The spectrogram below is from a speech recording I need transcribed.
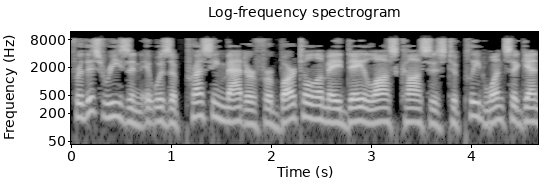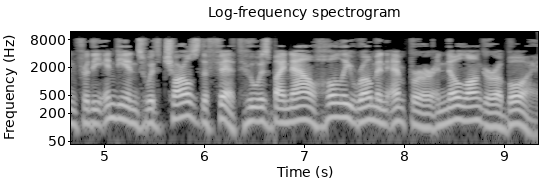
For this reason it was a pressing matter for Bartolomé de las Casas to plead once again for the Indians with Charles V who was by now Holy Roman Emperor and no longer a boy.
